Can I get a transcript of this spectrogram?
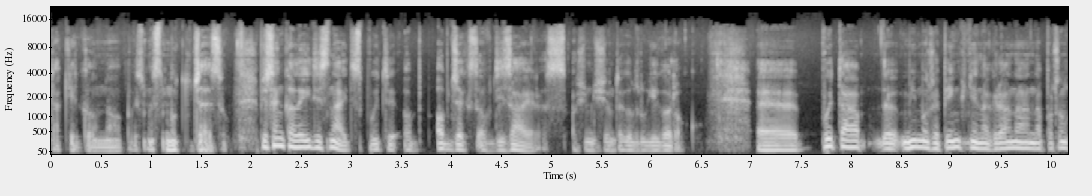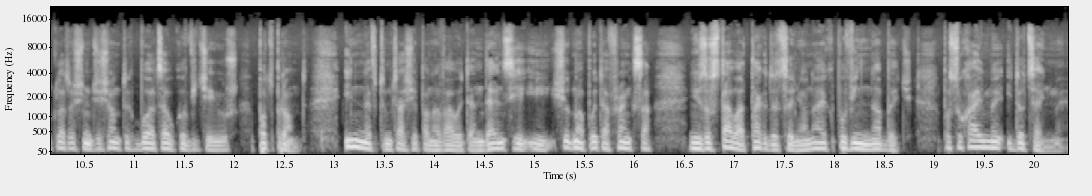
takiego, no powiedzmy, smooth jazzu. Piosenka Ladies Night z płyty Ob Objects of Desire z 82 roku. Płyta, e, mimo że pięknie nagrana, na początku lat 80. była całkowicie już pod prąd. Inne w tym czasie panowały tendencje i siódma płyta Franksa nie została tak doceniona, jak powinna być. Posłuchajmy i doceńmy,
